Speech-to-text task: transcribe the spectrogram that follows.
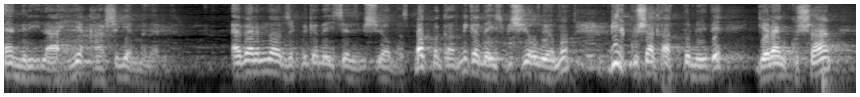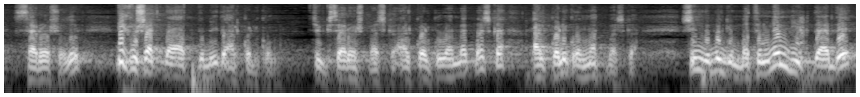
emri ilahiye karşı gelmeleridir. Efendim ne olacak bir kadeh içeriz bir şey olmaz. Bak bakalım bir kadeh iç bir şey oluyor mu? Bir kuşak attı mıydı? Gelen kuşağın serhoş olur. Bir kuşak daha attı mıydı? Alkolik olur. Çünkü serhoş başka, alkol kullanmak başka, alkolik olmak başka. Şimdi bugün Batı'nın en büyük derdi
